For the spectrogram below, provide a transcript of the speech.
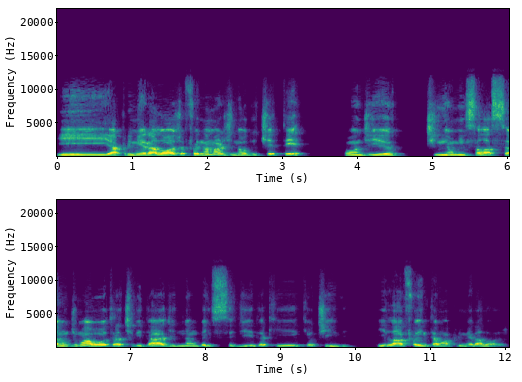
e a primeira loja foi na Marginal do Tietê, onde eu tinha uma instalação de uma outra atividade não bem sucedida que, que eu tive. E lá foi então a primeira loja.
